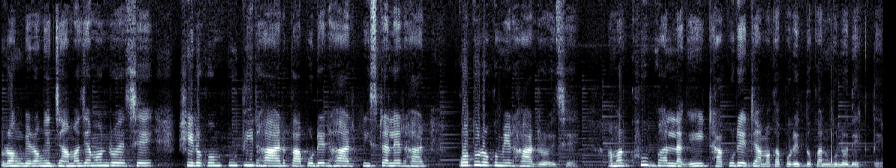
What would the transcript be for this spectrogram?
রং বেরঙের জামা যেমন রয়েছে, সেরকম পুঁতির হার, কাপড়ের হার, ক্রিস্টালের হার, কত রকমের হার রয়েছে। আমার খুব ভালো লাগে এই ঠাকুরের জামা কাপড়ের দোকানগুলো দেখতে।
